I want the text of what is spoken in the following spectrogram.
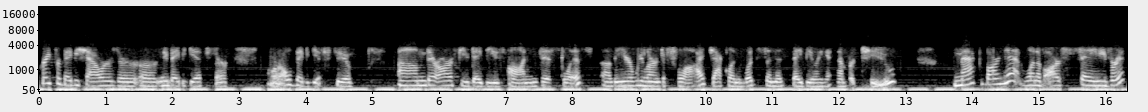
great for baby showers or, or new baby gifts or or old baby gifts too. Um, there are a few debuts on this list. Uh, the year we learned to fly, Jacqueline Woodson is debuting at number two. Mac Barnett, one of our favorites.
